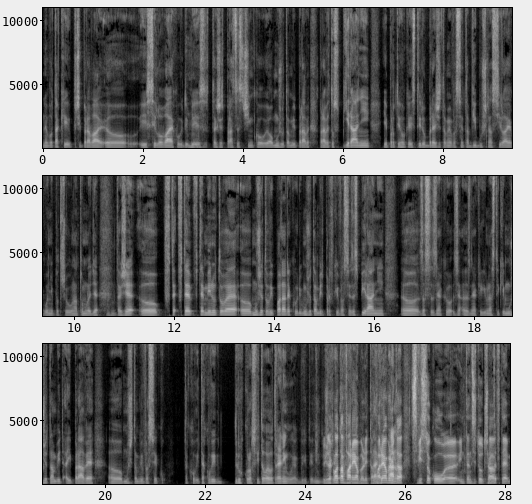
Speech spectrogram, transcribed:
nebo taky příprava jo, i silová, jako kdyby, mm-hmm. takže práce s činkou, jo, můžu tam být právě, právě to spírání je pro ty hokejisty dobré, že tam je vlastně ta výbušná síla, jak oni potřebují na tom ledě, mm-hmm. takže v, té, v, té, v té minutové může to vypadat, jako kdy můžou tam být prvky vlastně ze spírání, zase z, nějakého, z, ně- z nějaké gymnastiky, může tam být i právě, uh, může tam být vlastně jako takový, takový druh crossfitového tréninku, jak bych Takže taková ta variabilita. Tak, variabilita ano. s vysokou e, intenzitou třeba v, té, v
